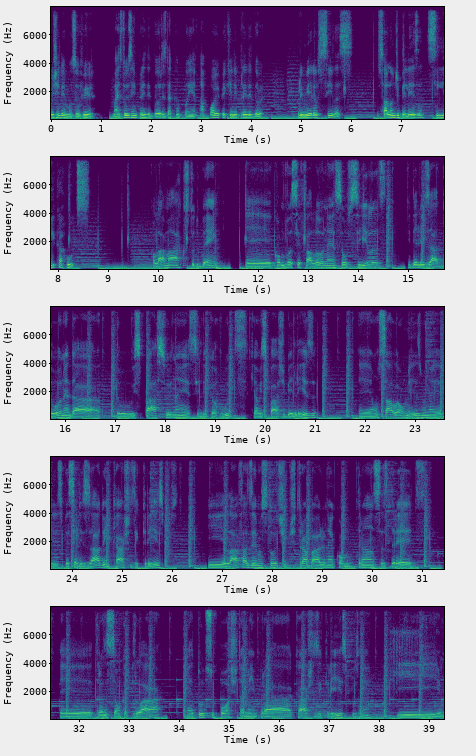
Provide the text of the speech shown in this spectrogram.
Hoje iremos ouvir mais dois empreendedores da campanha Apoie o Pequeno Empreendedor. O primeiro é o Silas, do salão de beleza Silica Roots. Olá, Marcos, tudo bem? É, como você falou, né, sou o Silas, idealizador né, da, do espaço né, Silica Roots, que é um espaço de beleza. É um salão mesmo, né, especializado em caixas e crespos. E lá fazemos todo tipo de trabalho, né? Como tranças, dreads, é, transição capilar, né? todo suporte também para cachos e crespos, né? E,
